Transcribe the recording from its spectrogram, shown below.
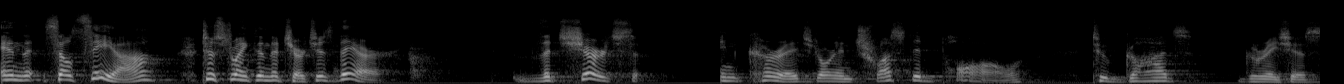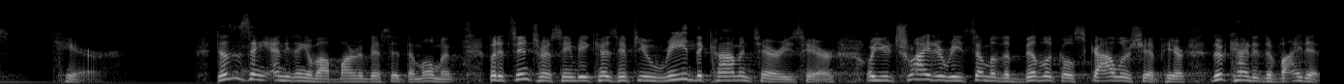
and Cilicia to strengthen the churches there. The church encouraged or entrusted Paul to God's gracious care. Doesn't say anything about Barnabas at the moment, but it's interesting because if you read the commentaries here, or you try to read some of the biblical scholarship here, they're kind of divided.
